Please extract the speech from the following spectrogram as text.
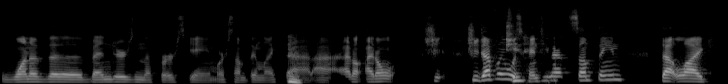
one of the vendors in the first game or something like Hmm. that. I, I don't I don't. She she definitely was hinting at something that like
